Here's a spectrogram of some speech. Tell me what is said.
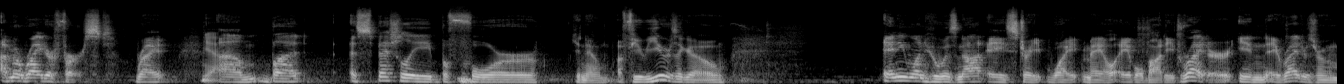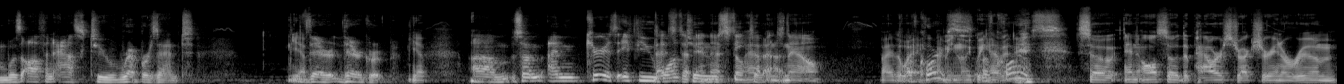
I'm a writer first, right? Yeah. Um, but especially before you know a few years ago, anyone who was not a straight white male able-bodied writer in a writer's room was often asked to represent Yep. their their group. Yep. Um, so I'm, I'm curious if you That's want the- to and that still happens that. now by the way Of course, i mean like we of haven't course. so and also the power structure in a room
